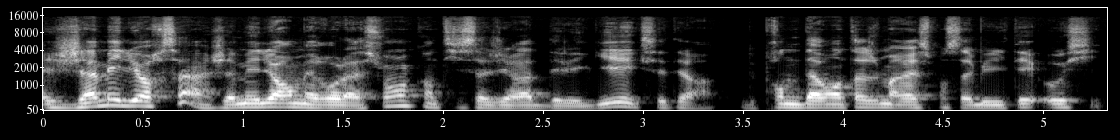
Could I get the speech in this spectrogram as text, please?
j'améliore ça, j'améliore mes relations quand il s'agira de déléguer, etc. De prendre davantage ma responsabilité aussi.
